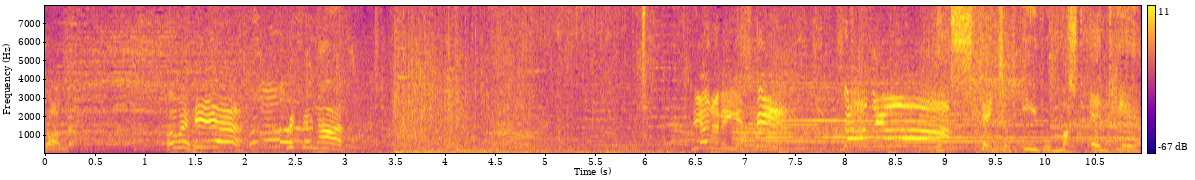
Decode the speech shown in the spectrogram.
Stronger. Over here! Quicker now! The enemy is here! Sound the alarm! The stench of evil must end here!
